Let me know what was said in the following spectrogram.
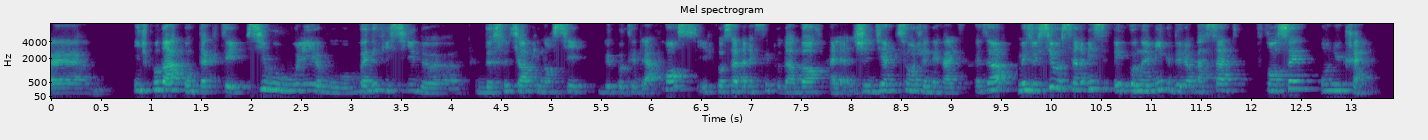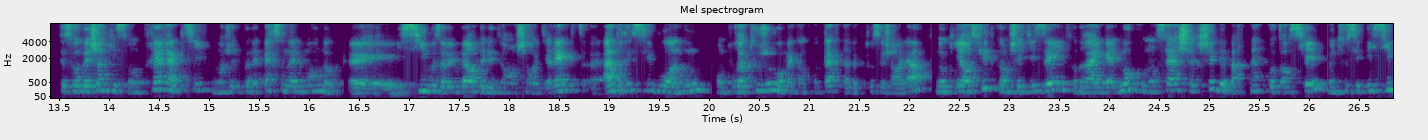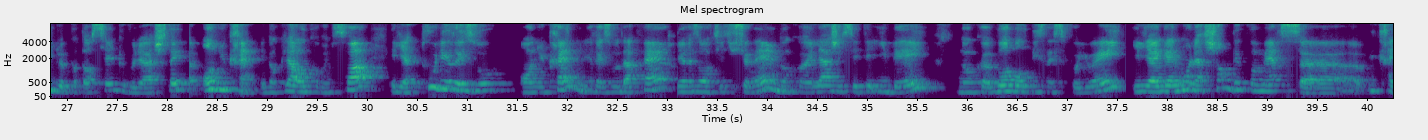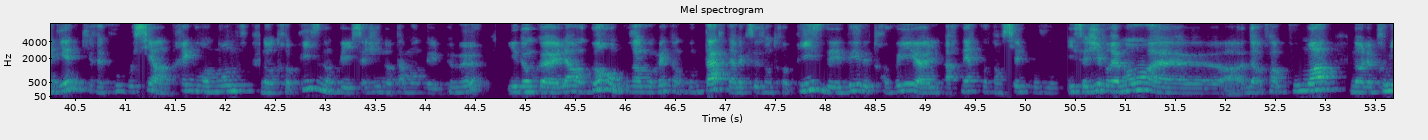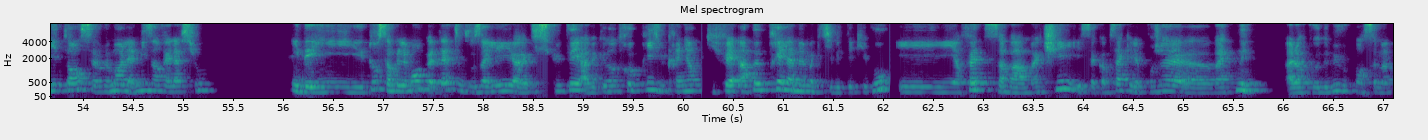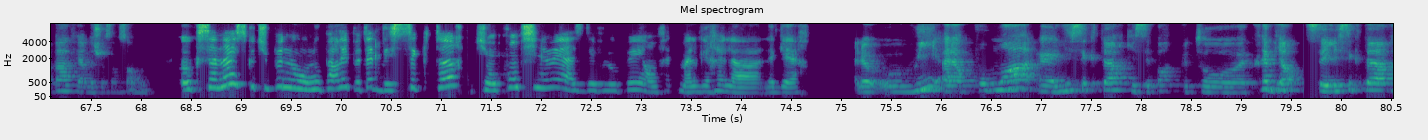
il faudra contacter, si vous voulez vous bénéficier de, de soutien financier du côté de la France, il faut s'adresser tout d'abord à la direction générale du Trésor, mais aussi au service économique de l'ambassade française en Ukraine. Ce sont des gens qui sont très réactifs. Moi, je les connais personnellement. Donc, euh, si vous avez peur de les déranger en direct, euh, adressez-vous à nous. On pourra toujours vous mettre en contact avec tous ces gens-là. Donc, et ensuite, comme je disais, il faudra également commencer à chercher des partenaires potentiels, une société cible potentielle que vous voulez acheter en Ukraine. Et donc là, encore une fois, il y a tous les réseaux en Ukraine, les réseaux d'affaires, les réseaux institutionnels. Donc euh, là, cité eBay, donc euh, Global Business for UA. Il y a également la Chambre des commerces euh, ukrainienne qui regroupe aussi un très grand nombre d'entreprises. Donc il s'agit notamment des PME. Et donc là encore, on pourra vous mettre en contact avec ces entreprises, d'aider de trouver les partenaires potentiels pour vous. Il s'agit vraiment, enfin pour moi, dans le premier temps, c'est vraiment la mise en relation et tout simplement, peut-être, vous allez euh, discuter avec une entreprise ukrainienne qui fait à peu près la même activité que vous. Et en fait, ça va matcher et c'est comme ça que le projet euh, va être né. Alors qu'au début, vous pensez même pas à faire des choses ensemble. Oksana, est-ce que tu peux nous, parler peut-être des secteurs qui ont continué à se développer, en fait, malgré la guerre? Alors oui, alors pour moi, euh, les secteurs qui se portent plutôt très bien, c'est les secteurs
